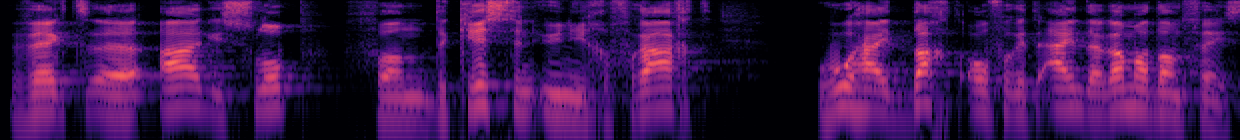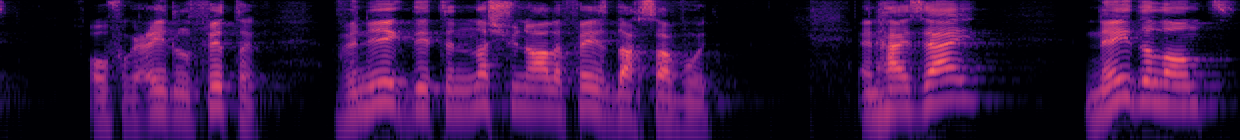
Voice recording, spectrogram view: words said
werd uh, Arie Slop van de ChristenUnie gevraagd hoe hij dacht over het einde Ramadanfeest, over Eid al-Fitr, wanneer dit een nationale feestdag zou worden. En hij zei, Nederland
